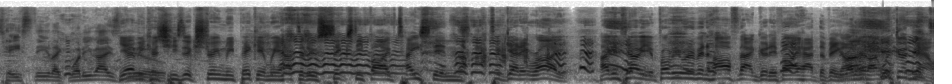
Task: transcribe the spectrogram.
tasty? Like, what do you guys Yeah, do? because she's extremely picky and we have to do 65 tastings to get it right. I can tell you, it probably would have been half that good if I had the thing. I'd have been like, we're good now.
